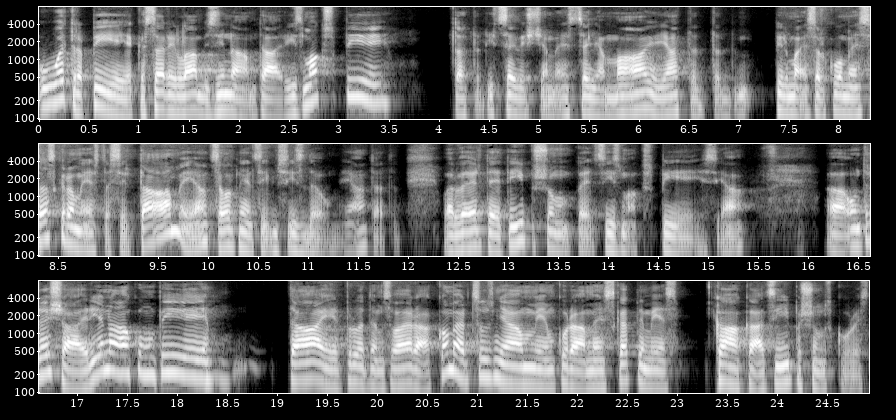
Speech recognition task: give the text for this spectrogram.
Otra pieeja, kas arī labi zinām, tā ir izmaksu pieeja. Tātad, it sevišķi, ja mēs ceļam māju, ja, tad, tad pirmais, ar ko mēs saskaramies, tas ir tāme, ja, celtniecības izdevumi. Ja. Tātad var vērtēt īpašumu pēc izmaksu pieejas. Ja. Un trešā ir ienākuma pieeja. Tā ir, protams, vairāk komerc uzņēmumiem, kurā mēs skatāmies, kā kāds īpašums, kurus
